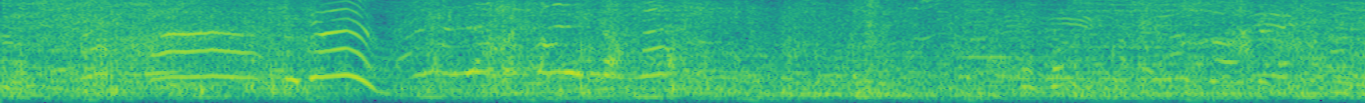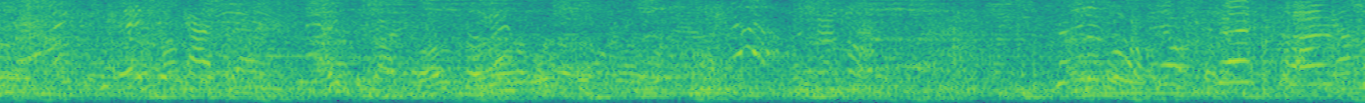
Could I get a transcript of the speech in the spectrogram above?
Yes, sir.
